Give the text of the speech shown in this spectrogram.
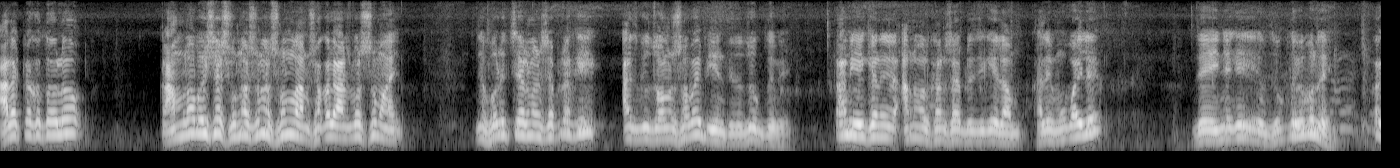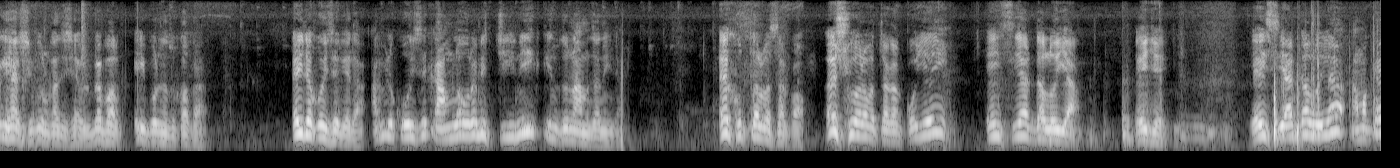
আরেকটা কথা হলো কামলা বৈশা শোনা শোনা শুনলাম সকালে আসবার সময় যে হলির চেয়ারম্যান সাহেব নাকি আজকে জনসভায় বিএনপিতে যোগ দেবে। আমি এইখানে আনোয়ার খান সাহেব রেজি গেলাম খালি মোবাইলে যে এই নাকি যোগ দেবে বলে? কাকি হ্যাঁ শিবন কাজী সাহেবের ব্যাপার এই পর্যন্ত কথা। এইটা কইছে গেলা আমি বলি, কইছে কামলা ওর আমি চিনি কিন্তু নাম জানি না। এ কুত্তাল বাচ্চা ক এ শুয়ার বাচ্চা ক কই এই এই চেয়ারটা লইয়া এই যে এই চেয়ারটা লইয়া আমাকে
